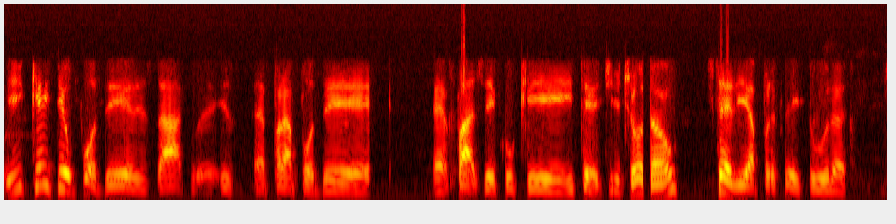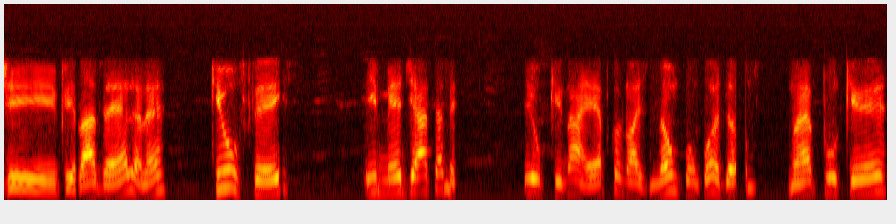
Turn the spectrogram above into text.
E quem tem o poder exato é, para poder é, fazer com que interdite ou não seria a prefeitura de Vila Velha, né? Que o fez imediatamente. E o que na época nós não concordamos, não é? Porque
